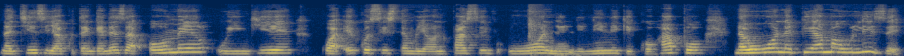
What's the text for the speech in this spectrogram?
na jinsi ya kutengeneza email, uingie kwa ecosystem ya OnPassive uone ni nini kiko hapo, na uone pia ama uulize,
